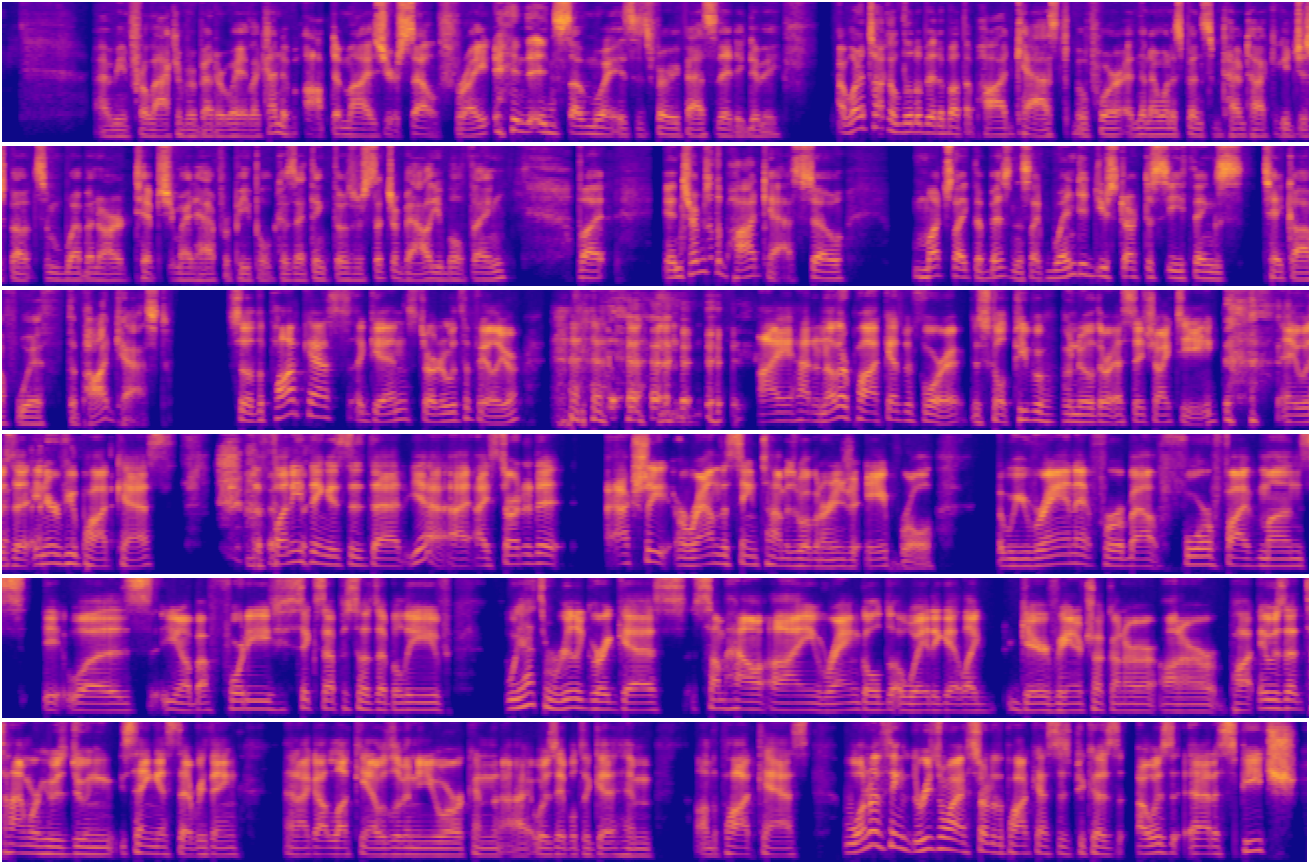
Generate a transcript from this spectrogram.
I mean, for lack of a better way, like kind of optimize yourself, right? in, in some ways, it's very fascinating to me. I want to talk a little bit about the podcast before, and then I want to spend some time talking just about some webinar tips you might have for people because I think those are such a valuable thing. But in terms of the podcast, so much like the business, like when did you start to see things take off with the podcast? So the podcast again started with a failure. I had another podcast before it. It's called People Who Know Their SHIT. It was an interview podcast. The funny thing is, is that yeah, I, I started it actually around the same time as Webinar Ninja, April. We ran it for about four or five months. It was, you know, about 46 episodes, I believe. We had some really great guests. Somehow I wrangled a way to get like Gary Vaynerchuk on our on our pod. It was that time where he was doing saying yes to everything. And I got lucky. I was living in New York and I was able to get him on the podcast. One of the things, the reason why I started the podcast is because I was at a speech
